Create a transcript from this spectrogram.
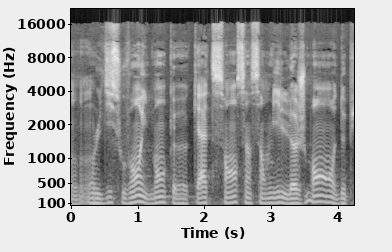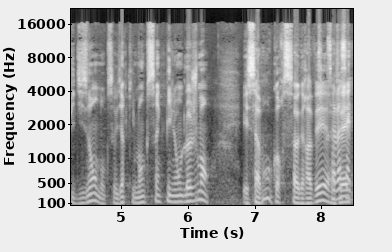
on, le dit souvent, il manque 400, 500 000 logements depuis 10 ans, donc ça veut dire qu'il manque 5 millions de logements. Et ça va encore s'aggraver avec,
